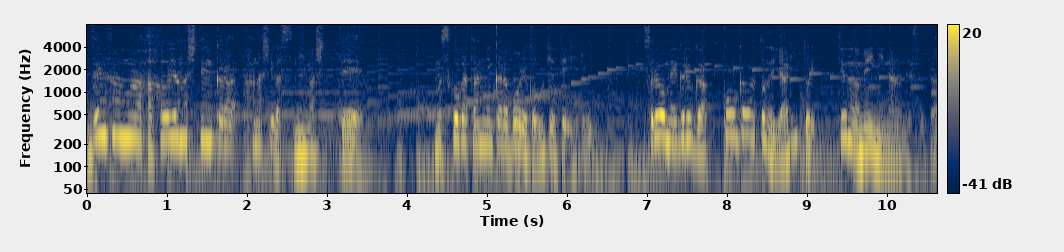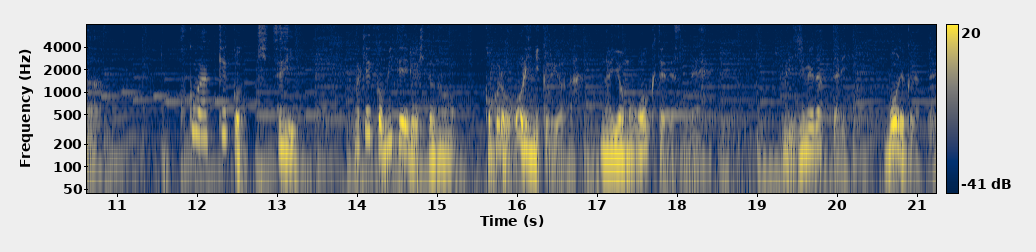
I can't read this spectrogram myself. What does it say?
前半は母親の視点から話が進みまして息子が担任から暴力を受けている。それをめぐる学校側とのやり取りっていうのがメインになるんですがここが結構きつい。まあ、結構見ている人の心を折りにくるような内容も多くてですね、まあ、いじめだったり暴力だったり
